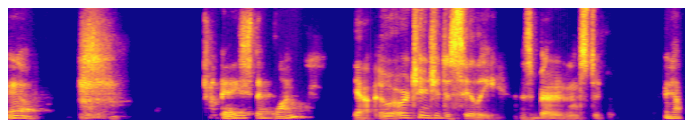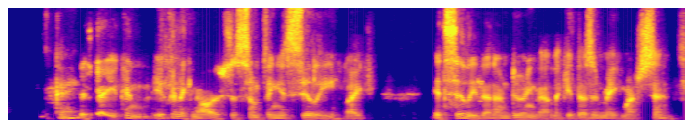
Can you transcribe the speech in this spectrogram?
Yeah. Okay, step one. Yeah, or, or change it to silly. It's better than stupid. Okay. Because, yeah, you can you can acknowledge that something is silly. Like it's silly that I'm doing that. Like it doesn't make much sense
